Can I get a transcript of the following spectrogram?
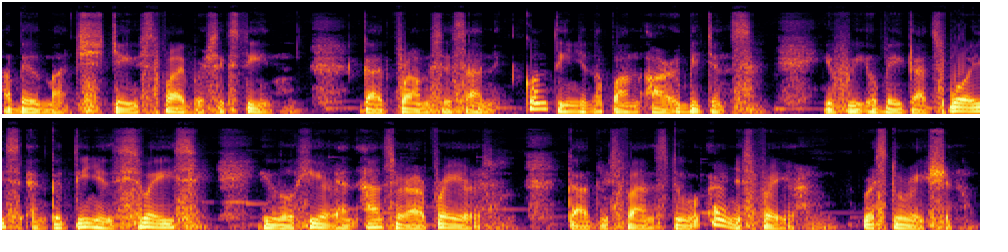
avail much. James 5 verse 16. God promises and contingent upon our obedience. If we obey God's voice and continue His ways, He will hear and answer our prayers. God responds to earnest prayer. Restoration.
